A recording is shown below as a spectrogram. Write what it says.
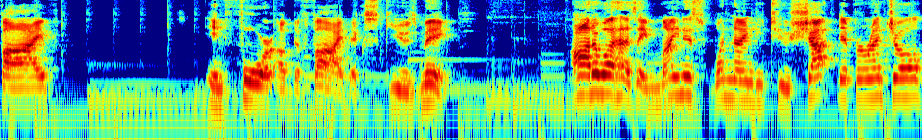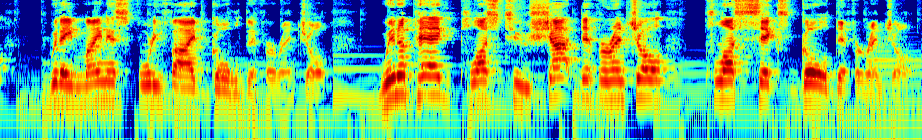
five, in four of the five, excuse me. Ottawa has a minus 192 shot differential with a minus 45 goal differential. Winnipeg plus two shot differential, plus six goal differential.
